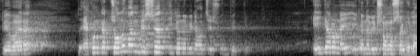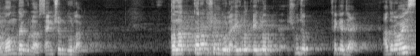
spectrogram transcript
প্রিয় ভাইরা তো এখনকার চলমান বিশ্বের ইকোনমিটা হচ্ছে সুদ ভিত্তিক এই কারণেই ইকোনমিক সমস্যাগুলা, মন্দাগুলা স্যাংশনগুলা কলাপ করাপশনগুলা এগুলো এগুলো সুযোগ থেকে যায়। আদারওয়াইজ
